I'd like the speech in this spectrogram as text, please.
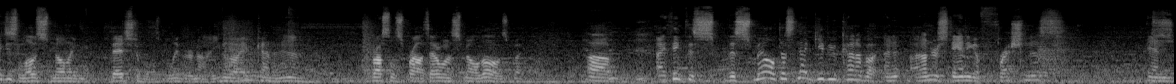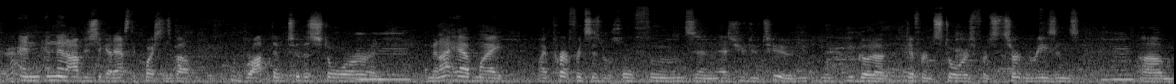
I just love smelling vegetables, believe it or not. Even though I kind of eh, Brussels sprouts, I don't want to smell those, but um, I think this the smell doesn't that give you kind of a, an, an understanding of freshness, and and and then obviously got to ask the questions about who brought them to the store. And I mean, I have my my preferences with Whole Foods, and as you do too, you, you, you go to different stores for certain reasons. Um,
